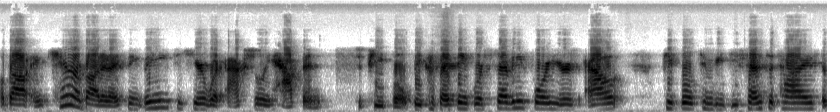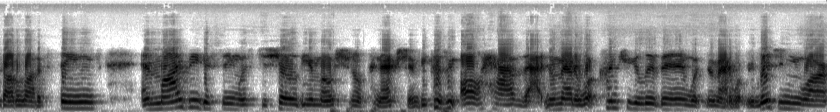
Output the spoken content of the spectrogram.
about and care about it, I think they need to hear what actually happened to people because I think we're 74 years out. People can be desensitized about a lot of things. And my biggest thing was to show the emotional connection because we all have that. No matter what country you live in, what, no matter what religion you are,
